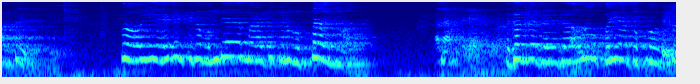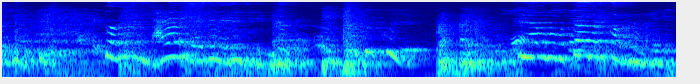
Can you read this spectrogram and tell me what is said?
ಅಂತ ಇದೆ. ಸೊ ಈ ಐಡೆಂಟಿನ ಒಂದೇ ಮಾಡೋದು ಕೆಲವು ಒಪ್ತಾರ ಇಲ್ಲ ಯಾಕಂದರೆ ಈಗ ಅವರು ಪರಿಹಾರ ತಪ್ಪ ಸೊ ಅದರಲ್ಲಿ ಯಾರ್ಯಾರು ಏನೇನು ಐಡೆಂಟಿಟಿ ಸಿಗಲ್ಲ ನಾವು ಒತ್ತಾಯ ಇದ್-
